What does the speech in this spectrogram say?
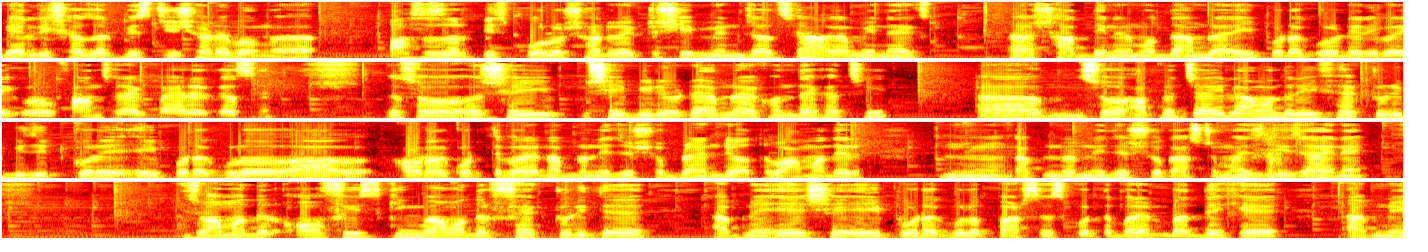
বিয়াল্লিশ হাজার পিস টি শার্ট এবং পাঁচ হাজার পিস পোলো শার্টের একটা শিপমেন্ট যাচ্ছে। আগামী নেক্সট সাত দিনের মধ্যে আমরা এই প্রোডাক্টগুলো ডেলিভারি করব ফ্রান্সের এক বাইরের কাছে। সো সেই সেই ভিডিওটা আমরা এখন দেখাচ্ছি। সো আপনি চাইলে আমাদের এই ফ্যাক্টরি ভিজিট করে এই প্রোডাক্টগুলো অর্ডার করতে পারেন আপনার নিজস্ব ব্র্যান্ডে অথবা আমাদের আপনার নিজস্ব কাস্টমাইজ ডিজাইনে সো আমাদের অফিস কিংবা আমাদের ফ্যাক্টরিতে আপনি এসে এই প্রোডাক্টগুলো পারচেস করতে পারেন বা দেখে আপনি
